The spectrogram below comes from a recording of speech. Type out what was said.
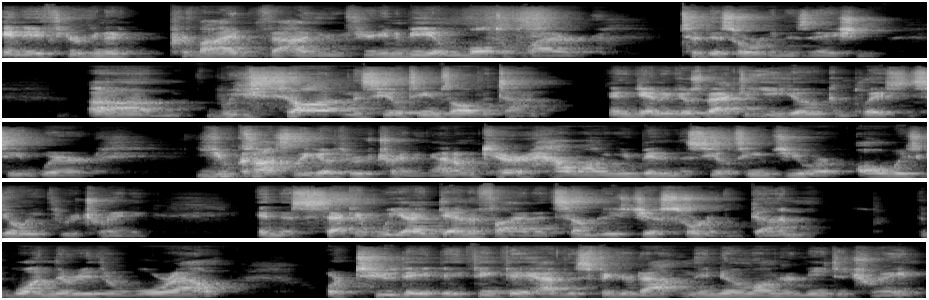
and if you're going to provide value, if you're going to be a multiplier to this organization. Um, we saw it in the SEAL teams all the time. And again, it goes back to ego and complacency where you constantly go through training. I don't care how long you've been in the SEAL teams, you are always going through training. And the second we identify that somebody's just sort of done, one, they're either wore out, or two, they, they think they have this figured out and they no longer need to train.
